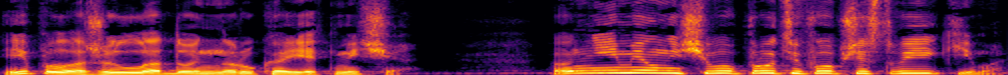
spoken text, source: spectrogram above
и положил ладонь на рукоять меча. Он не имел ничего против общества Якима,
